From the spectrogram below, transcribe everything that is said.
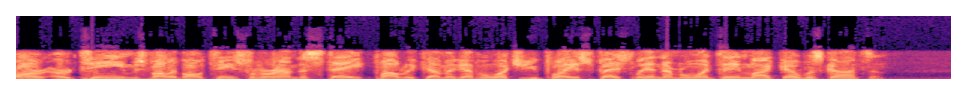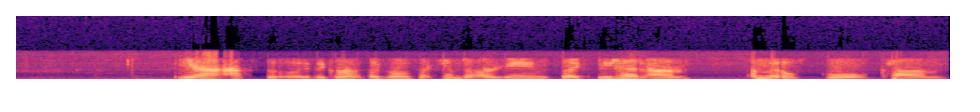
Are, are teams, volleyball teams from around the state, probably coming up and watching you play, especially a number one team like uh, Wisconsin. Yeah, absolutely. The girl, the girls that come to our games, like we had um a middle school come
